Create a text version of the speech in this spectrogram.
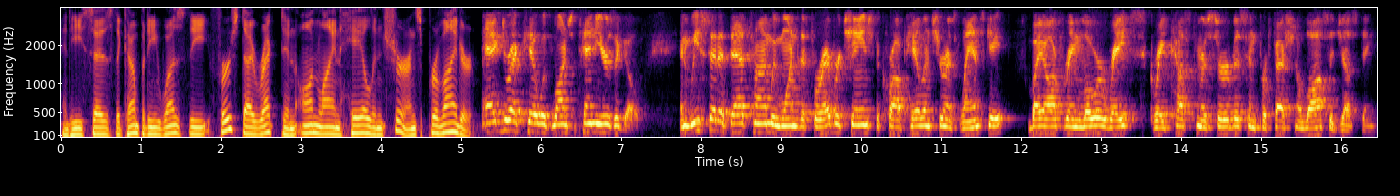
and he says the company was the first direct and online hail insurance provider. Ag Direct Hail was launched 10 years ago, and we said at that time we wanted to forever change the crop hail insurance landscape by offering lower rates, great customer service, and professional loss adjusting.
